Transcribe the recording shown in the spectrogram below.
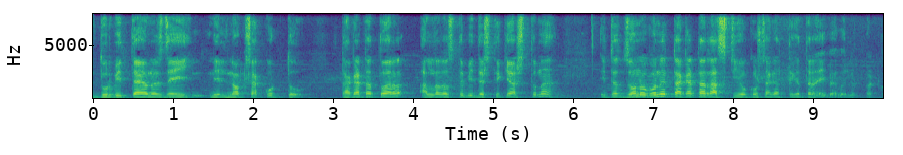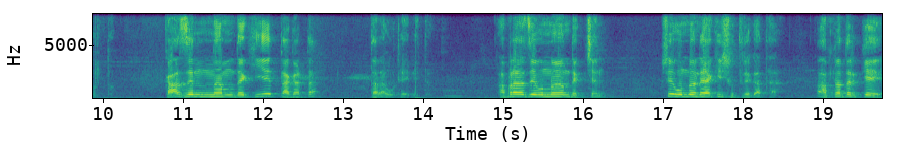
দুর্বৃত্তায়নের যেই নীল নকশা করত টাকাটা তো আর আল্লাহ রস্তে বিদেশ থেকে আসতো না। এটা জনগণের টাকাটা রাষ্ট্রীয় কোষাগার থেকে তারা এইভাবে লুটপাট করত। কাজের নাম দেখিয়ে টাকাটা তারা উঠে নিত। আপনারা যে উন্নয়ন দেখছেন সে উন্নয়নে একই সূত্রে গাথা। আপনাদেরকে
